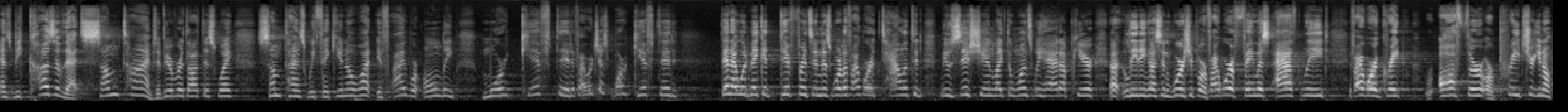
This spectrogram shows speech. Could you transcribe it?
And because of that, sometimes, have you ever thought this way? Sometimes we think, you know what? If I were only more gifted, if I were just more gifted, then I would make a difference in this world. If I were a talented musician like the ones we had up here uh, leading us in worship, or if I were a famous athlete, if I were a great author or preacher, you know,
